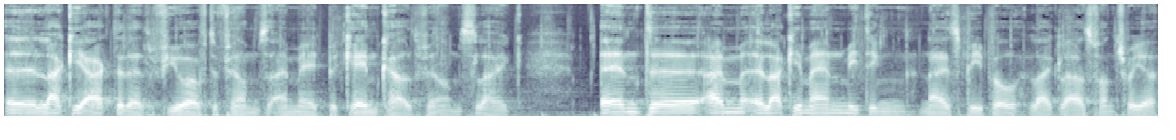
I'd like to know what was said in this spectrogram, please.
a lucky actor that a few of the films I made became cult films, like. And uh, I'm a lucky man meeting nice people like Lars von Trier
